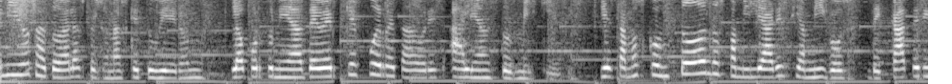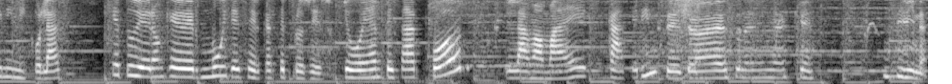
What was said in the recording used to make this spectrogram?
Bienvenidos a todas las personas que tuvieron la oportunidad de ver qué fue Retadores Alliance 2015. Y estamos con todos los familiares y amigos de Catherine y Nicolás que tuvieron que ver muy de cerca este proceso. Yo voy a empezar por la mamá de Catherine. Ella es una niña que divina.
